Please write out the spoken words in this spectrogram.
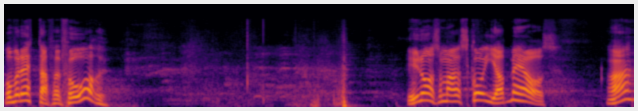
Vad var detta för får? Det är ju någon som har skojat med oss. Va?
